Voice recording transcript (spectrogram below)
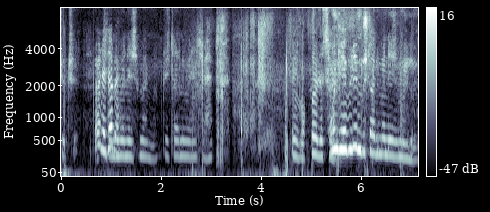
Çok şey. Böyle Sen de deme. ben izin vermiyorum. Bir tane vermiyorum. Evet bak böyle söyle. Oynayabilirim bir tane vermiyorum.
